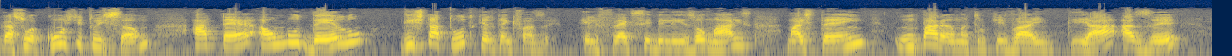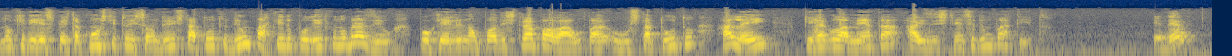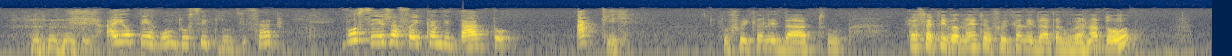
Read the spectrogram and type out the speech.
da sua constituição até ao modelo de estatuto que ele tem que fazer. Ele flexibiliza ou mais, mas tem um parâmetro que vai de A a Z no que diz respeito à constituição de um estatuto de um partido político no Brasil, porque ele não pode extrapolar o, o estatuto à lei que regulamenta a existência de um partido. Entenderam? Aí eu pergunto o seguinte, sabe? Você já foi candidato a quê? Eu fui candidato, efetivamente eu fui candidato a governador,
